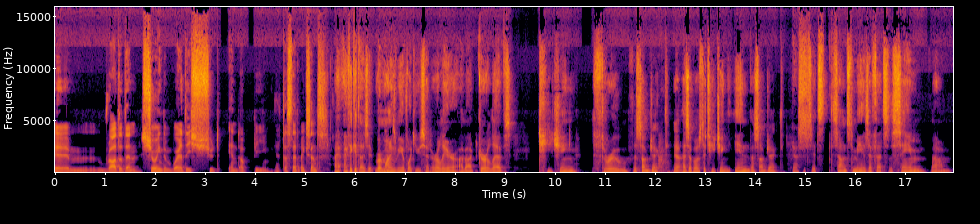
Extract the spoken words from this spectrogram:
um, rather than showing them where they should end up being. Does that make sense? I, I think it does. It reminds me of what you said earlier about Gerlev's teaching through the subject Yeah. as opposed to teaching in the subject. Yes. It's, it's it sounds to me as if that's the same um,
